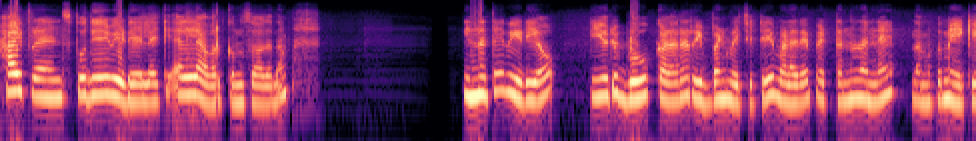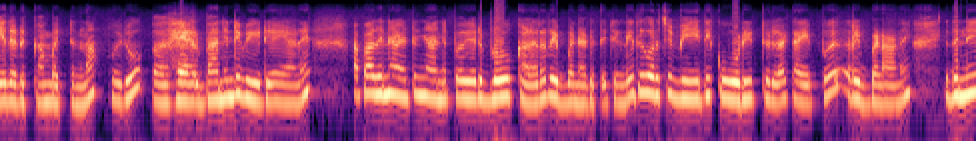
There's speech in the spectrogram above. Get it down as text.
ഹായ് ഫ്രണ്ട്സ് പുതിയൊരു വീഡിയോയിലേക്ക് എല്ലാവർക്കും സ്വാഗതം. ഇന്നത്തെ വീഡിയോ ഈ ഒരു ബ്ലൂ കളർ റിബൺ വെച്ചിട്ട് വളരെ പെട്ടെന്ന് തന്നെ നമുക്ക് മേക്ക് ചെയ്തെടുക്കാൻ പറ്റുന്ന ഒരു ഹെയർ ബാൻഡിന്റെ വീഡിയോയാണ് അപ്പോൾ അതിനായിട്ട് ഞാനിപ്പോൾ ഈ ഒരു ബ്ലൂ കളർ റിബൺ എടുത്തിട്ടുണ്ട്. ഇത് കുറച്ച് വീതി കൂടിയിട്ടുള്ള ടൈപ്പ് റിബണാണ് ഇതിന്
